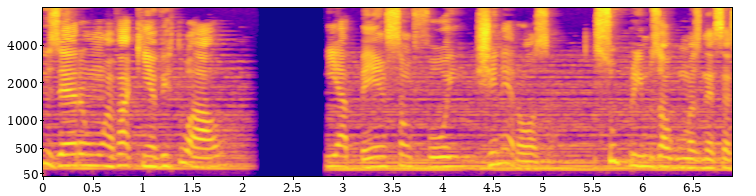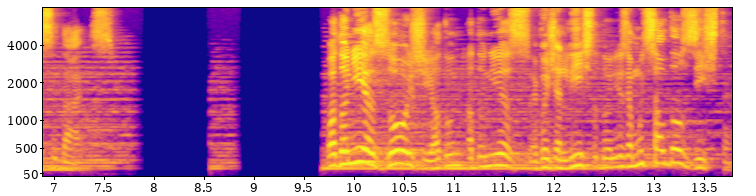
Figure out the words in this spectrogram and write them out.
fizeram uma vaquinha virtual e a bênção foi generosa. Suprimos algumas necessidades. O Adonias hoje, Adonias, evangelista, Adonias é muito saudosista.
